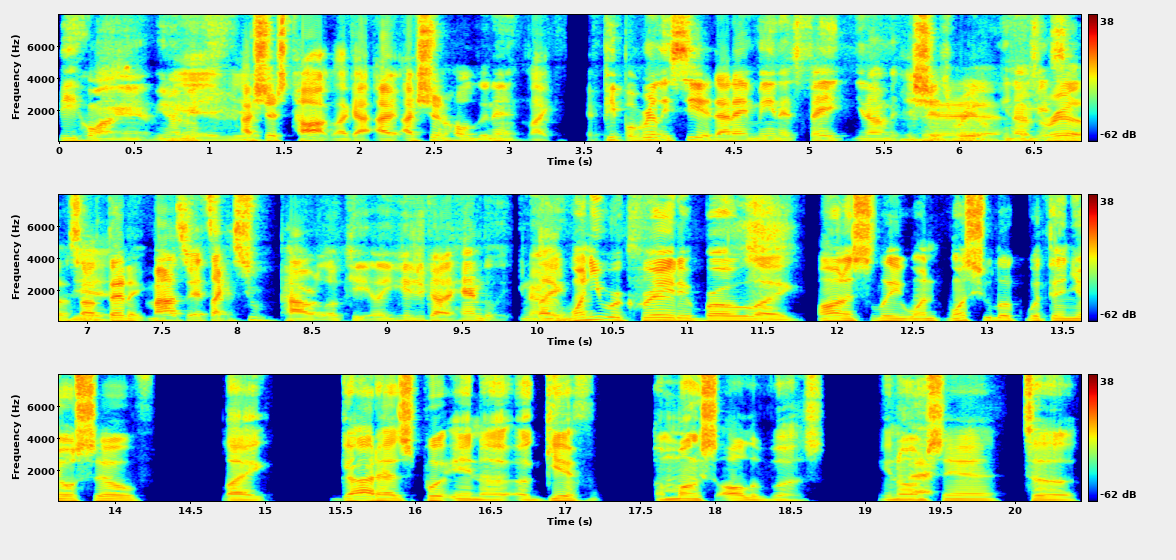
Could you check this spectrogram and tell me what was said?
be who I am. You know what I mean? Yeah, yeah. I should just talk. Like I, I, I shouldn't hold it in. Like if people really see it, that ain't mean it's fake. You know what I mean? It's Yeah, shit's real. You know it's what I mean? real. It's Yeah. authentic. Might as well- it's like a superpower, low key. Like you just gotta handle it. You know? what I like mean? when you were created, bro, like honestly, when once you look within yourself, like God has put in a, a gift amongst all of us. You know what I'm saying? To,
